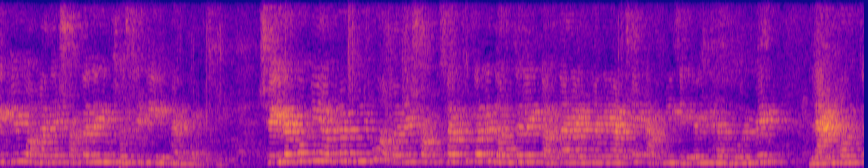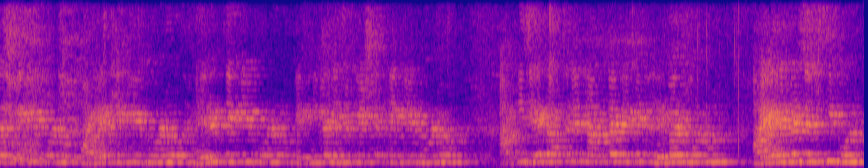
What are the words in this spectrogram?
থেকেও আমাদের সকালের উপস্থিতি এখানে আছে। সেই রকমই আমরা বলব, আমাদের সংসদ দপ্তরের কর্তারা এখানে আছেন। আপনি যেটা বলবেন ল্যান্ড দপ্তর থেকে বলুন ফায়ার থেকে বলুন হেলথ থেকে বলুন টেকনিক্যাল এডুকেশন থেকে বলুন আপনি যে দপ্তরের নামটা নেবেন লেবার বলুন ফায়ার এমার্জেন্সি বলুন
